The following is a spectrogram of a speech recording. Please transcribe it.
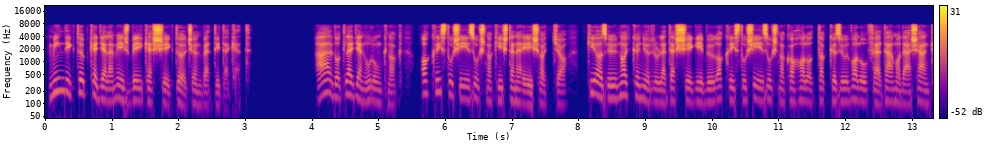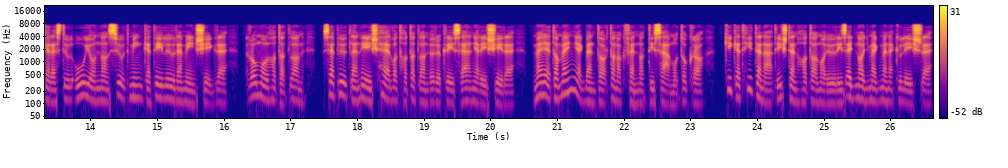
Mindig több kegyelem és békesség töltsön be titeket. Áldott legyen Urunknak, a Krisztus Jézusnak Istene és Atya, ki az ő nagy könyörületességéből a Krisztus Jézusnak a halottak közül való feltámadásán keresztül újonnan szült minket élő reménységre, romolhatatlan, szeplőtlen és hervadhatatlan örökrész elnyerésére, melyet a mennyekben tartanak fenn a ti számotokra, kiket hiten át Isten hatalma őriz egy nagy megmenekülésre,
